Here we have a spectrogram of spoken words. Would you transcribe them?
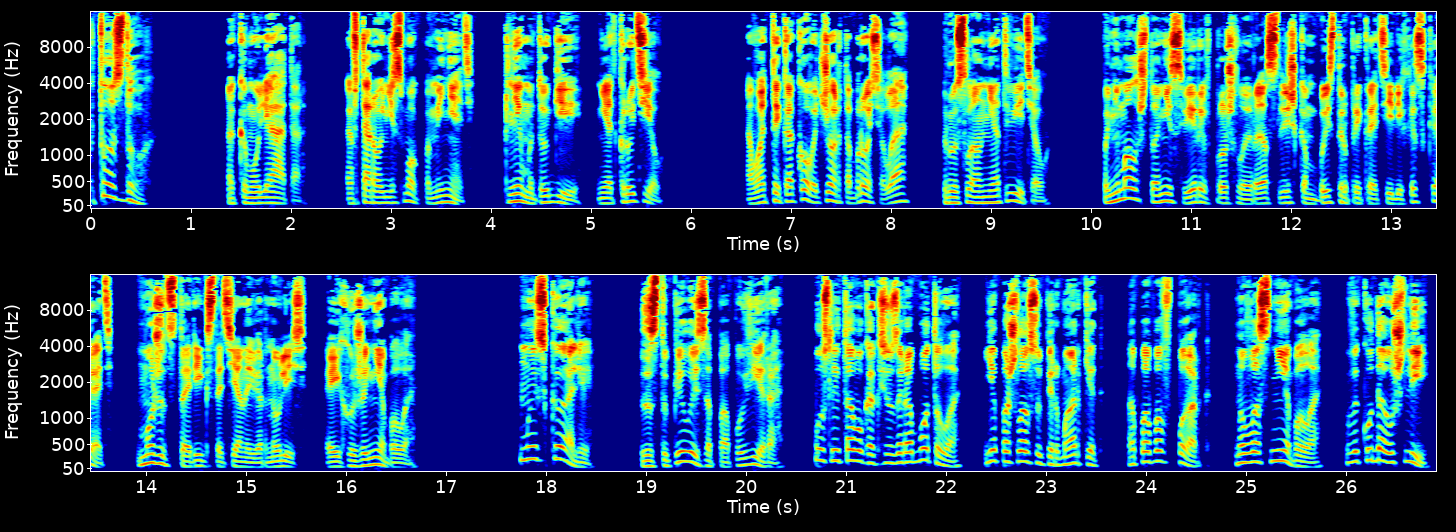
«Кто сдох?» «Аккумулятор. А второй не смог поменять. Клеммы тугие, не открутил. А вот ты какого черта бросил, а?» Руслан не ответил. Понимал, что они с Верой в прошлый раз слишком быстро прекратили их искать. Может, старик с Татьяной вернулись, а их уже не было. «Мы искали», — заступилась за папу Вера. «После того, как все заработало, я пошла в супермаркет, а папа в парк. Но вас не было. Вы куда ушли?»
